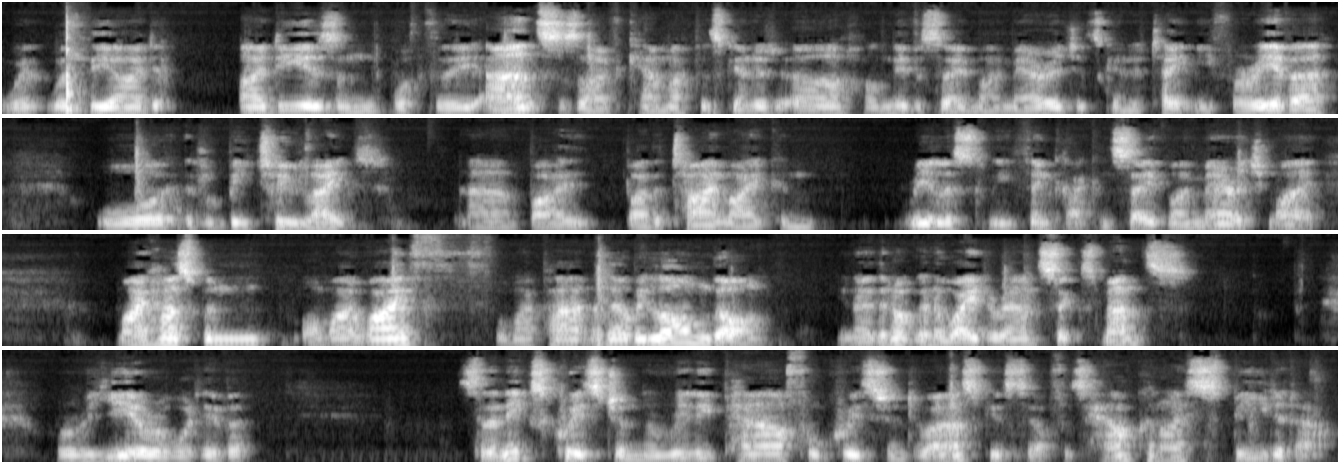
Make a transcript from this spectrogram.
with, with, the ide- ideas and with the answers I've come up. It's going to, oh, I'll never save my marriage, it's going to take me forever, or it'll be too late. Uh, by, by the time I can realistically think I can save my marriage, my, my husband or my wife or my partner, they'll be long gone. You know, they're not going to wait around six months or a year or whatever. So the next question, the really powerful question to ask yourself is how can I speed it up?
